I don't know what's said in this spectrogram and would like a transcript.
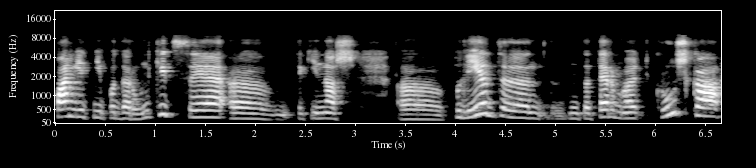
пам'ятні подарунки це е, такий наш е, плед, е, термокружка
